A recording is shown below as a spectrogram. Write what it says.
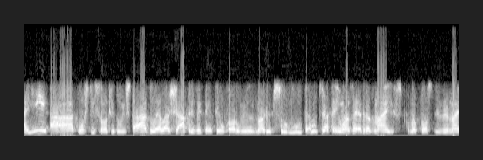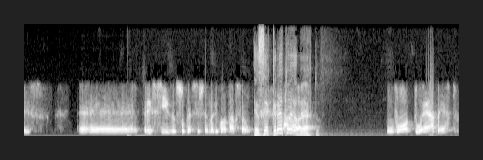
aí a, a, Constituição aqui do Estado, ela já prevê tem que ter um quórum mínimo de maioria absoluta, ela já tem umas regras mais, como eu posso dizer, mais é, é precisas sobre o sistema de votação. É secreto Agora, ou é aberto? O voto é aberto.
